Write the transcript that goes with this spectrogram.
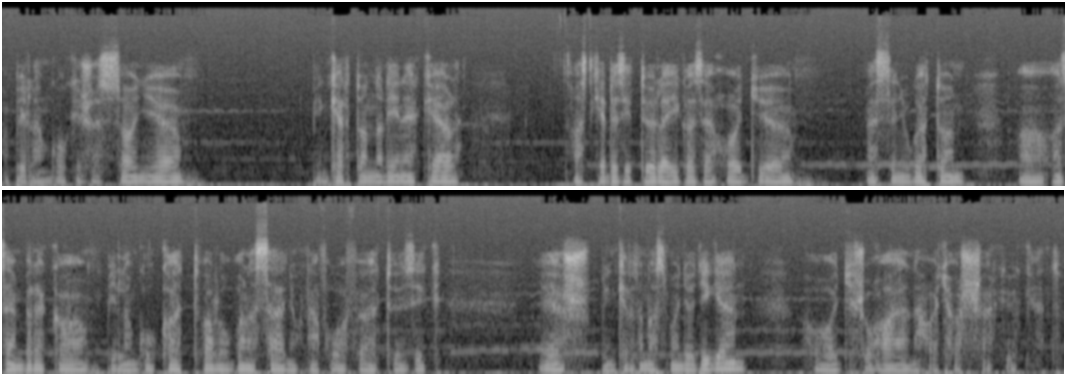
a pillangó kisasszony Pinkertonnal énekel. Azt kérdezi tőle, igaz-e, hogy messze nyugaton az emberek a pillangókat valóban a szárnyoknál fogva föltűzik. És Pinkerton azt mondja, hogy igen, hogy soha el ne hagyhassák őket.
